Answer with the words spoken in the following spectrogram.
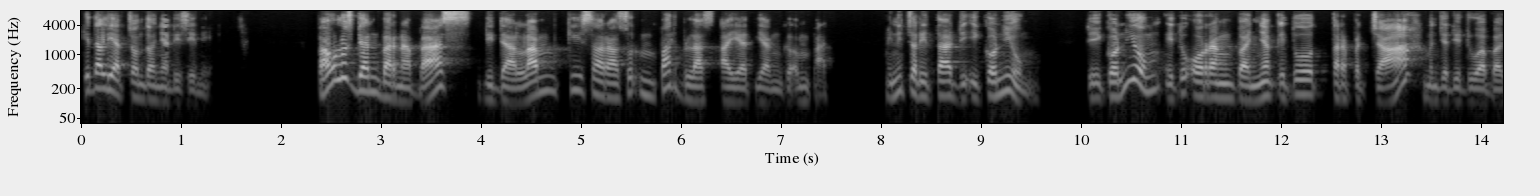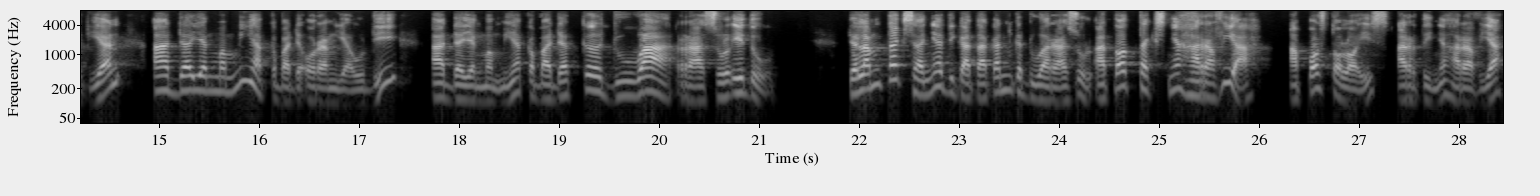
Kita lihat contohnya di sini. Paulus dan Barnabas di dalam kisah Rasul 14 ayat yang keempat. Ini cerita di Ikonium. Di Ikonium itu orang banyak itu terpecah menjadi dua bagian. Ada yang memihak kepada orang Yahudi, ada yang memihak kepada kedua rasul itu. Dalam teks hanya dikatakan kedua rasul atau teksnya harafiah, apostolois, artinya harafiah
